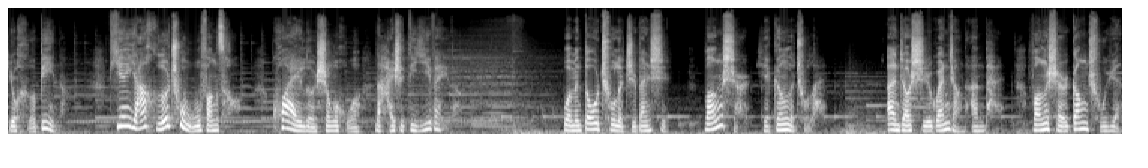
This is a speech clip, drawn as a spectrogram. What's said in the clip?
又何必呢？天涯何处无芳草，快乐生活那还是第一位的。我们都出了值班室，王婶儿也跟了出来。按照史馆长的安排，王婶儿刚出院。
